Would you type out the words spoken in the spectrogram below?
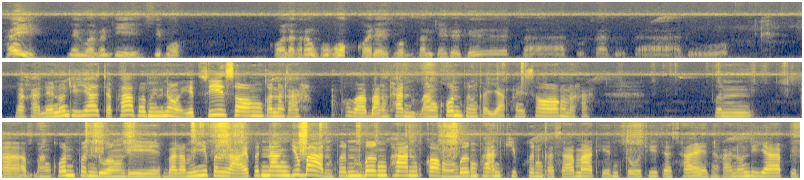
ไทยในงวดวันที่สิบหกก่อนแล้วก็ต้องหกหกคอยได้สมตั้งใจด้วยเถิดสาธุสาธุสาธุนะคะเดี๋ยวนนทิยาจะพาพ่อแม่พี่น้องเอฟซีซองกันนะคะ เพราะว่าบางท่านบางคนเพิ่นก็อยากให้ซองนะคะ เพิ่นอ่าบางคนเพิ่นดวงดี บารมีเพิ่นหลายเพิ่นนั่งอยู่บ้านเพิ่นเบิ่งผ่านกล้องเบิ่งผ่านคลิปเพิ่นก็สามารถเห็นตัวที่จะใช่นะคะนนทิยาเป็น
